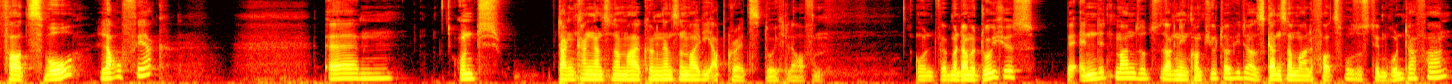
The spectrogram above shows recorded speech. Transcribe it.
V2-Laufwerk. Ähm, und dann kann ganz normal, können ganz normal die Upgrades durchlaufen. Und wenn man damit durch ist, beendet man sozusagen den Computer wieder, das ganz normale V2-System runterfahren.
